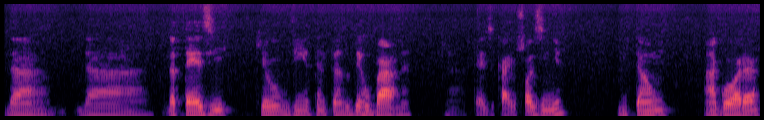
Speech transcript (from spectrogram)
da, da, da tese que eu vinha tentando derrubar. Né? Tese caiu sozinha, então agora,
